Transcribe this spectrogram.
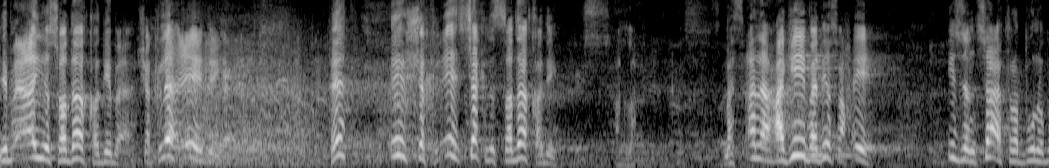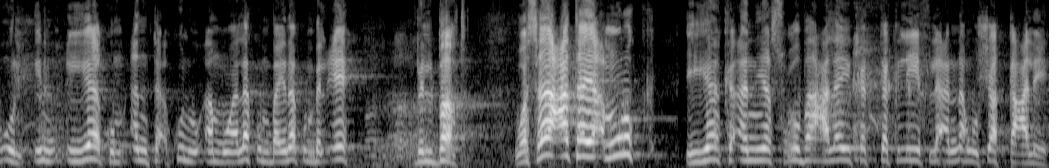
يبقى أي صداقة دي بقى؟ شكلها إيه دي؟ إيه؟ إيه الشكل؟ إيه شكل الصداقة دي؟ الله. مسألة عجيبة دي صحيح. اذا ساعة ربنا بيقول إن إياكم أن تأكلوا أموالكم بينكم بالايه بالباطل. وساعة يأمرك إياك أن يصعب عليك التكليف لأنه شق عليك.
